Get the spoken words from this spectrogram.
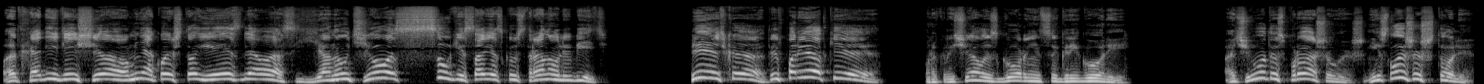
Подходите еще, у меня кое-что есть для вас. Я научу вас, суки, советскую страну любить!» «Петька, ты в порядке?» — прокричал из горницы Григорий. «А чего ты спрашиваешь? Не слышишь, что ли?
